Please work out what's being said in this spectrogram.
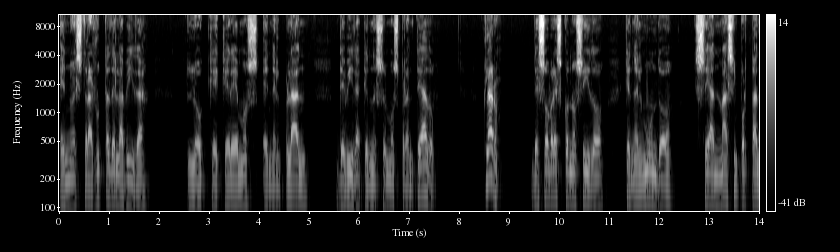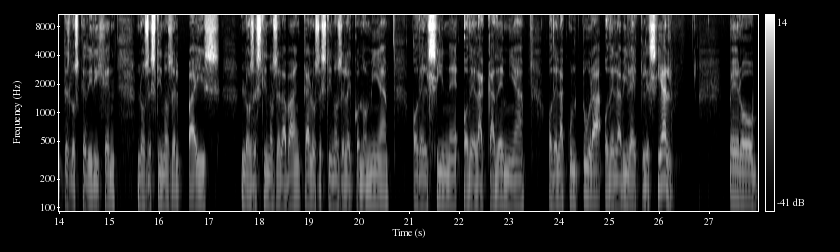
en nuestra ruta de la vida lo que queremos en el plan de vida que nos hemos planteado. Claro, de sobra es conocido que en el mundo sean más importantes los que dirigen los destinos del país, los destinos de la banca, los destinos de la economía, o del cine, o de la academia, o de la cultura, o de la vida eclesial. Pero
